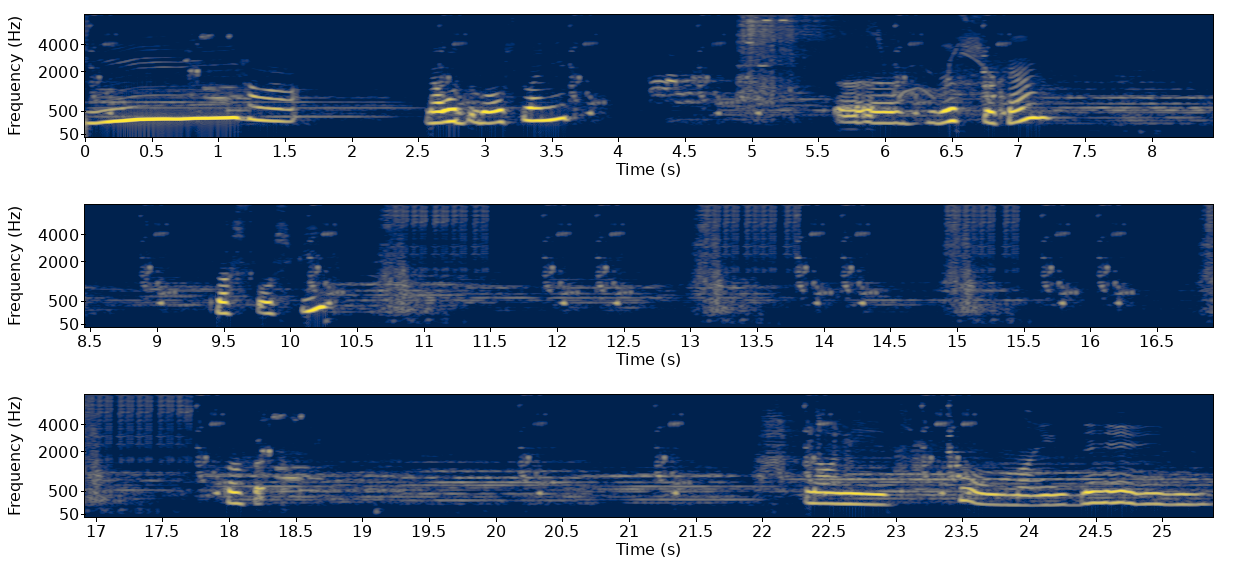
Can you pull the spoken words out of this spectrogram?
Yeehaw. Now what, what else do I need? Uh, this, okay. Plus 4 speed. Perfect. Now I need... Oh my god.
